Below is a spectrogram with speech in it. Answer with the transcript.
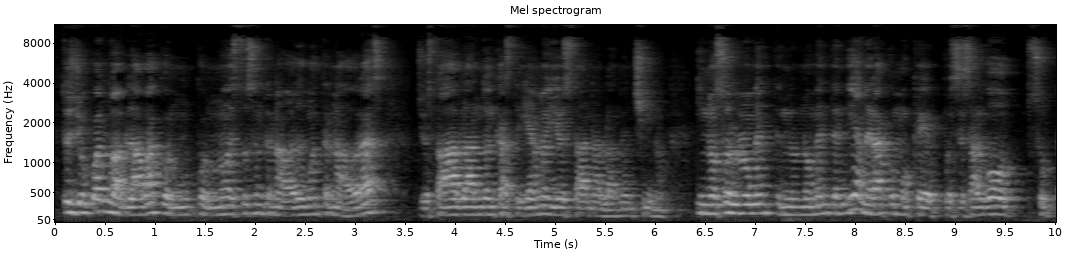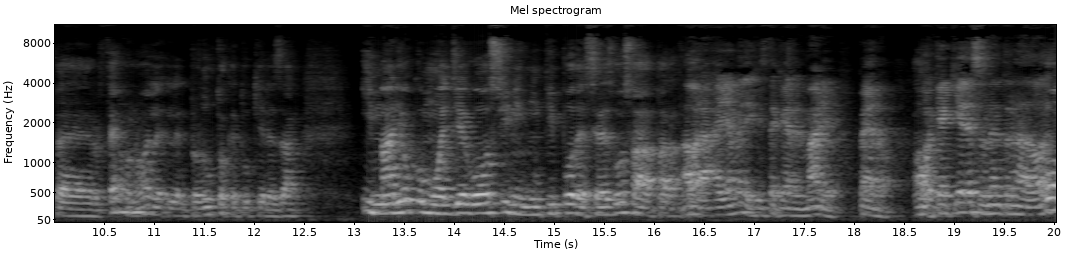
Entonces yo cuando hablaba con, un- con uno de estos entrenadores o entrenadoras, yo estaba hablando en castellano y ellos estaban hablando en chino. Y no solo no me, no, me entendían, era como que pues es algo súper feo, ¿no? El, el- producto que tú quieres dar. Y Mario, como él llegó sin ningún tipo de sesgos a, para... Ahora, ya me dijiste que era el Mario, pero ¿Por Ah. qué quieres un entrenador que Oh,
